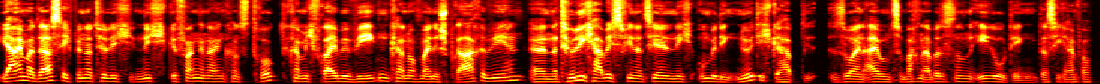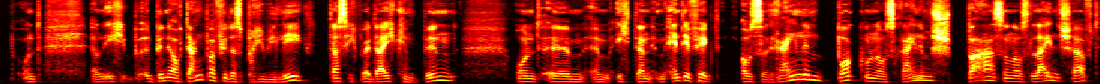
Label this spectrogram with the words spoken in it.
Ja, einmal das. Ich bin natürlich nicht gefangen in ein Konstrukt, kann mich frei bewegen, kann auch meine Sprache wählen. Äh, natürlich habe ich es finanziell nicht unbedingt nötig gehabt, so ein Album zu machen, aber das ist noch ein Ego-Ding, dass ich einfach und, und ich bin auch dankbar für das Privileg, dass ich bei Deichkind bin und ähm, ähm, ich dann im Endeffekt aus reinem Bock und aus reinem Spaß und aus Leidenschaft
